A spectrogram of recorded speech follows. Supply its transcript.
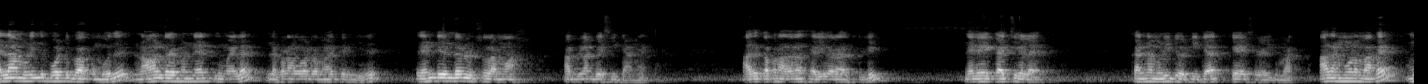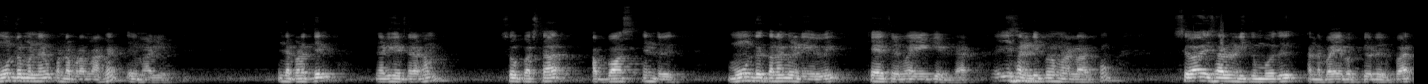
எல்லாம் முடிந்து போட்டு பார்க்கும்போது நாலரை மணி நேரத்துக்கு மேலே இந்த படம் ஓடுற மாதிரி தெரிஞ்சுது. ரெண்டு இன்டர்வல் விட்டுலாமா அப்படிலாம் பேசிக்கிட்டாங்க. அதுக்கப்புறம் அதெல்லாம் சரி வராதுன்னு சொல்லி நிறைய காட்சிகளை கண்ணை முடித்து வெட்டிட்டார் கே எஸ் ரவிக்குமார். அதன் மூலமாக மூன்று மணி நேரம் கொண்ட படமாக இது மாறியது. இந்த படத்தில் நடிகர் திலகம் சூப்பர் ஸ்டார் அப்பாஸ் என்று மூன்று தலைமை நடிகர்களை கே எஸ் ரவிக்குமார் இயக்கியிருந்தார். விஜய் நடிப்பு ரொம்ப நல்லாயிருக்கும். சிவாஜி சார் நடிக்கும்போது அந்த பயபக்தியோடு இருப்பார்.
